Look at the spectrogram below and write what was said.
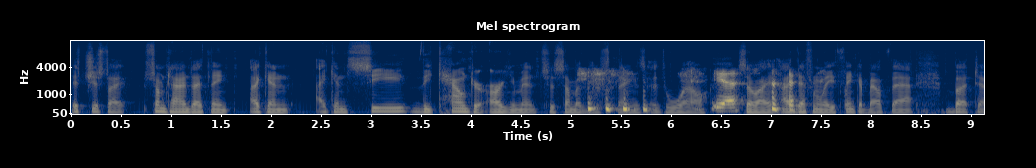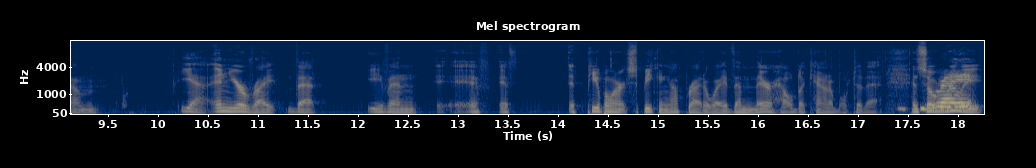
it's just I sometimes I think I can I can see the counter argument to some of these things as well. yeah. So I, I definitely think about that. But um, yeah, and you're right that even if if if people aren't speaking up right away, then they're held accountable to that. And so, Right.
